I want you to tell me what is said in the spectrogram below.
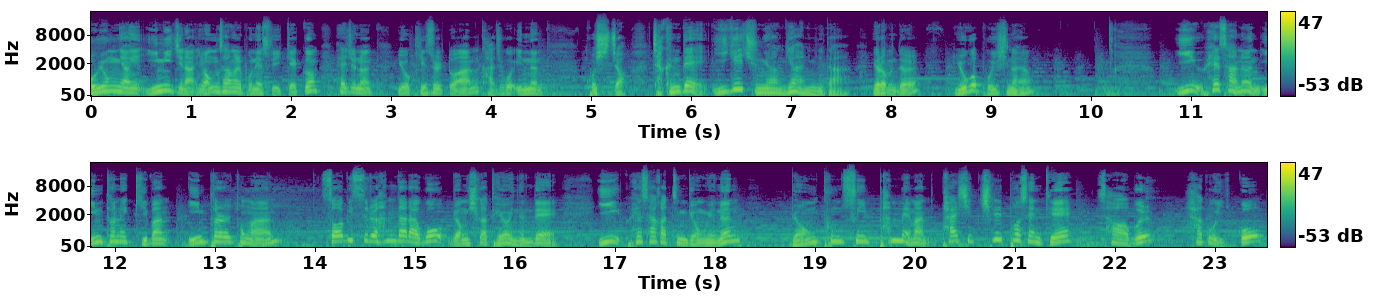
고용량의 이미지나 영상을 보낼 수 있게끔 해주는 요 기술 또한 가지고 있는 곳이죠. 자, 근데 이게 중요한 게 아닙니다. 여러분들 요거 보이시나요? 이 회사는 인터넷 기반 인프라를 통한 서비스를 한다라고 명시가 되어 있는데 이 회사 같은 경우에는 명품 수입 판매만 87%의 사업을 하고 있고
